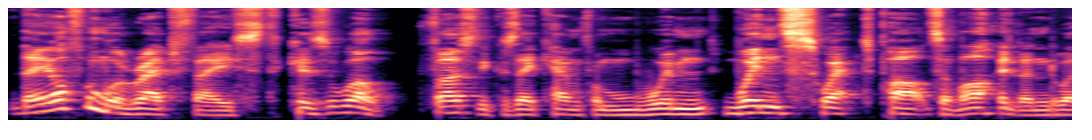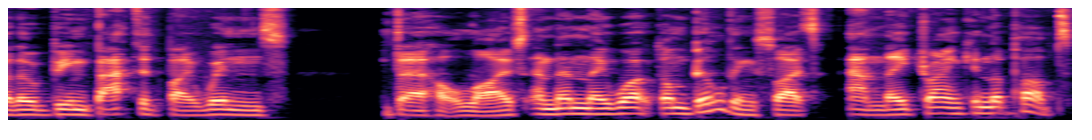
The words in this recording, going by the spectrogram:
They often were red faced because, well, firstly, because they came from wind, wind-swept parts of Ireland where they were being battered by winds their whole lives, and then they worked on building sites and they drank in the pubs.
